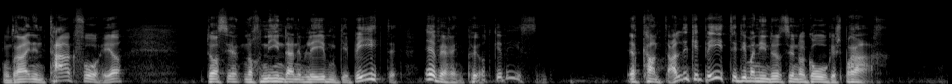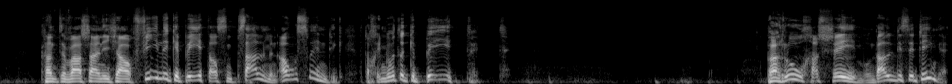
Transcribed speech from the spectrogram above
oder einen Tag vorher, du hast ja noch nie in deinem Leben gebetet, er wäre empört gewesen. Er kannte alle Gebete, die man in der Synagoge sprach kannte wahrscheinlich auch viele Gebete aus den Psalmen auswendig. Doch immer wieder gebetet. Baruch Hashem und all diese Dinge.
